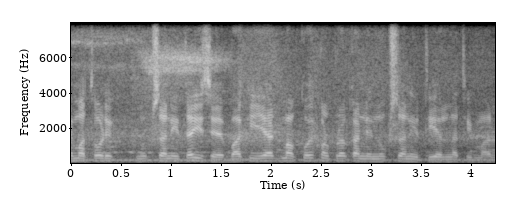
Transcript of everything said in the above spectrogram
એમાં થોડીક નુકસાની થઈ છે. બાકી યાર્ડમાં કોઈ પણ પ્રકારની નુકસાની થયેલ નથી માલ.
